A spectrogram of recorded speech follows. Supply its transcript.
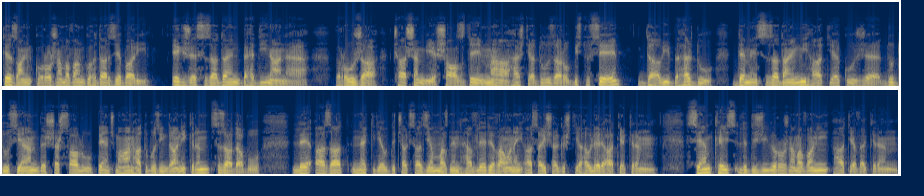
Tê zanîn ku rojnamevan guhdar Zêbarî Yek ji sizadayên behdînan e. Roja Çarşembiyê şazdê meha heşt ya du hezar û bîst û sê dawî bi her du demên sizadanên wî hatiye ku ji du dosyeyan bi şeş sal û pênc mehan hatibû zîndanîkirin sizada bû lê azad nekiriye û di çaksaziya mezinên Hewlêrê rawaneyî Asayîşa Giştiya Hewlêrê hatiye kirin. Sêyem case li dijî wî rojnamevanî hatiye vekirin.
